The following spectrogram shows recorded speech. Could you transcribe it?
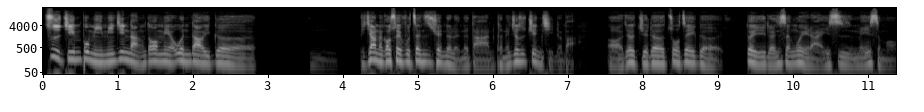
至今不明，民进党都没有问到一个嗯比较能够说服政治圈的人的答案，可能就是倦勤了吧？哦，就觉得做这个对于人生未来是没什么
